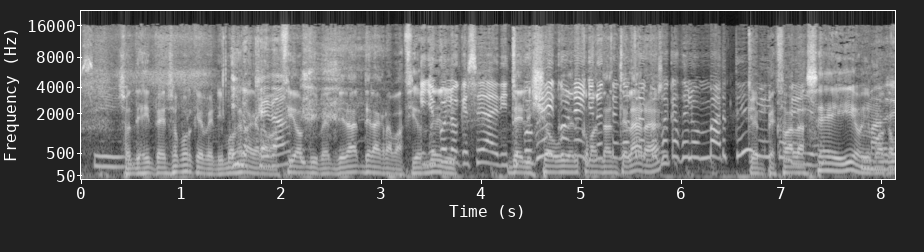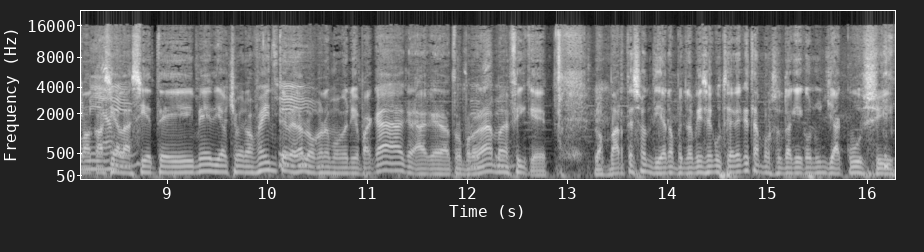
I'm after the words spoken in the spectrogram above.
Sí. Son días intensos porque venimos de la grabación, de, de la, de la grabación Y yo por del, lo que sea he dicho, del pues show con del comandante Lara, cosa que hacer los martes. que voy empezó a las ello. 6, hoy hemos acabado casi a las 7 y media, 8 menos 20, Sí. ¿verdad? Luego nos hemos venido para acá, que- a, a otro programa, en fin, que los martes son días, no, no piensen ustedes que estamos nosotros aquí con un jacuzzi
